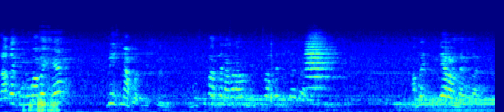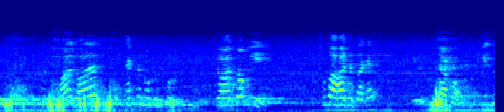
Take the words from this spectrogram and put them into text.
যাতে কোনোভাবে সে মিস না করে। বুঝতে পারছেন আবার আপনি বুঝতে পারছেন বিষয়টা? আপনি ক্লিয়ার অন দেখবেন মানে ধরেন একটা নতুন গরু। সে হয়তো কি সময় হয়েছে তাকে কিন্তু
